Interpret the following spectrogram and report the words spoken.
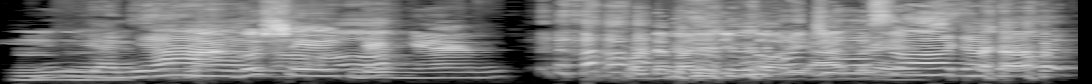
Mm-mm. Ganyan. Mango shake, Oo. ganyan. For the valedictory Juice, address. ah, ganon.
